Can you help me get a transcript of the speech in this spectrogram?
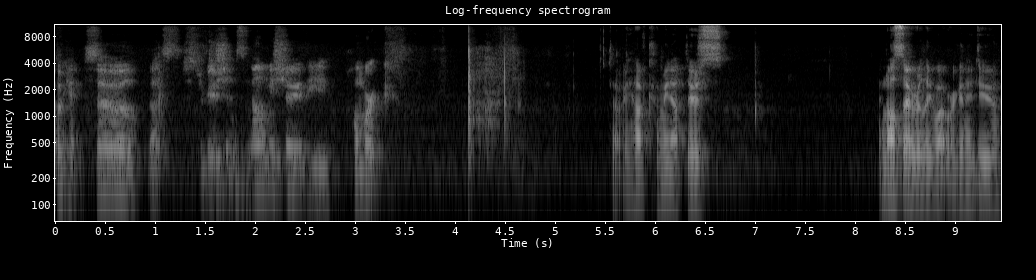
Okay, so that's distributions. Now let me show you the homework that we have coming up. There's, and also really what we're going to do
